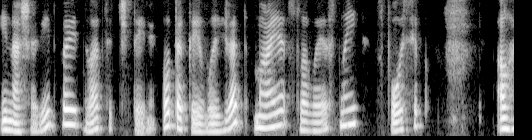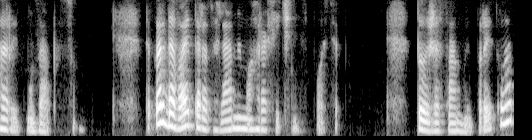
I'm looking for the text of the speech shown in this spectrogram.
І наша відповідь 24. Отакий вигляд має словесний спосіб алгоритму запису. Тепер давайте розглянемо графічний спосіб той же самий приклад.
